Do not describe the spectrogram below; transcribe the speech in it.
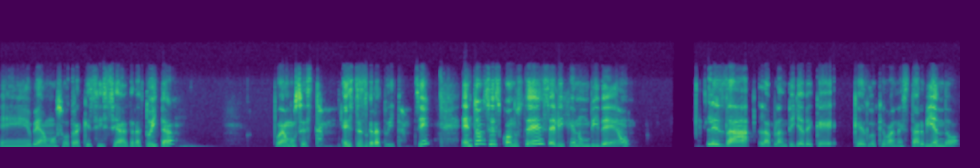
Eh, veamos otra que sí sea gratuita podemos esta. Esta es gratuita, ¿sí? Entonces, cuando ustedes eligen un video, les da la plantilla de qué, qué es lo que van a estar viendo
